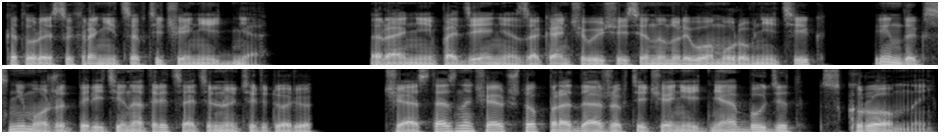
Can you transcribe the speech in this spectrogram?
которая сохранится в течение дня. Ранние падения, заканчивающиеся на нулевом уровне тик, индекс не может перейти на отрицательную территорию, часто означают, что продажа в течение дня будет скромной.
